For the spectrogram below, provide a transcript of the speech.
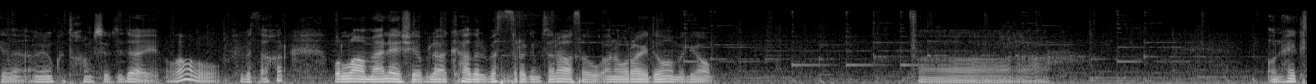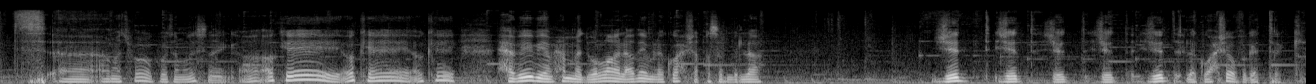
كذا. أنا يوم كنت خمسة ابتدائي. wow في بث آخر. والله معليش يا Black هذا البث رقم ثلاثة وأنا وراي دوام اليوم. ف unhooked uh, I'm at work but listening okay okay okay. حبيبي يا محمد والله العظيم لك وحشة قسم بالله. جد جد جد جد جد لك وحشة وفقدتك.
